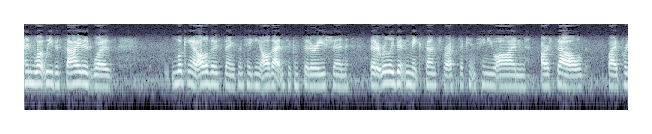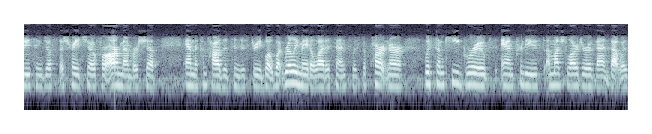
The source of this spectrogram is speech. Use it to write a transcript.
And what we decided was looking at all of those things and taking all that into consideration that it really didn't make sense for us to continue on ourselves by producing just a trade show for our membership and the composites industry. But what really made a lot of sense was to partner with some key groups and produce a much larger event that was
